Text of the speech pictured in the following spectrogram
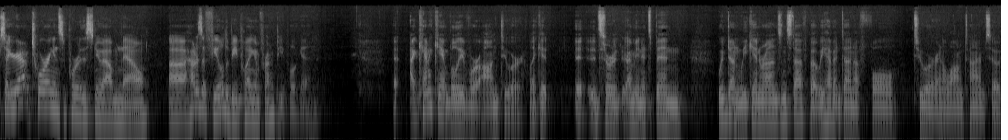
So you're out touring in support of this new album now. Uh, how does it feel to be playing in front of people again? I kind of can't believe we're on tour. Like it, it, it's sort of. I mean, it's been we've done weekend runs and stuff, but we haven't done a full tour in a long time. So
